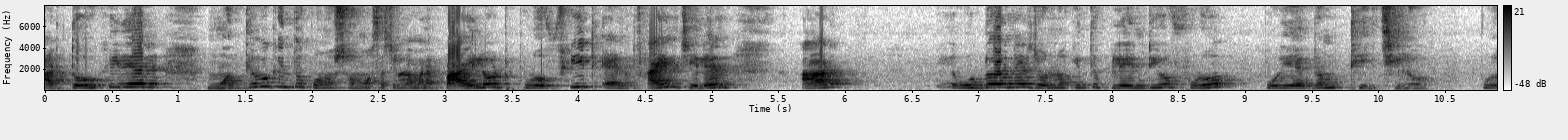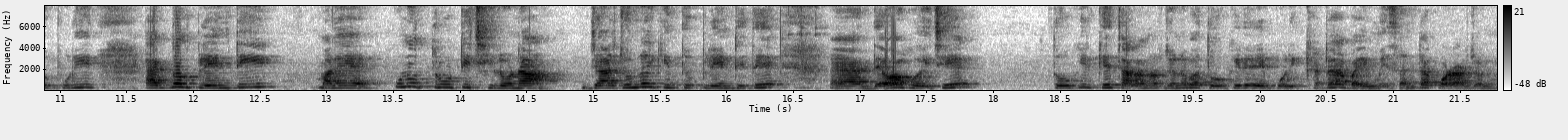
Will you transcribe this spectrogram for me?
আর তৌকিরের মধ্যেও কিন্তু কোনো সমস্যা ছিল না। মানে পাইলট পুরো ফিট অ্যান্ড ফাইন ছিলেন। আর উড্ডয়নের জন্য কিন্তু প্লেনটিও পুরো পুরি একদম ঠিক ছিল। পুরোপুরি একদম প্লেনটি মানে কোনো ত্রুটি ছিল না, যার জন্যই কিন্তু প্লেনটিতে দেওয়া হয়েছে তৌকিরকে চালানোর জন্য বা তৌকিরের এই পরীক্ষাটা বা এই মিশনটা করার জন্য।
